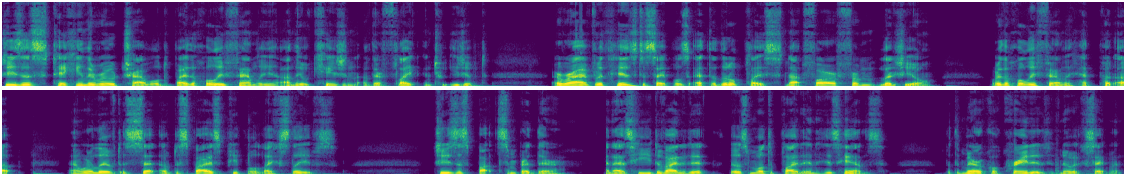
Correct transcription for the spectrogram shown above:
Jesus, taking the road traveled by the Holy Family on the occasion of their flight into Egypt, arrived with his disciples at the little place not far from Legio, where the Holy Family had put up and where lived a set of despised people like slaves. Jesus bought some bread there, and as he divided it, it was multiplied in his hands. But the miracle created no excitement,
